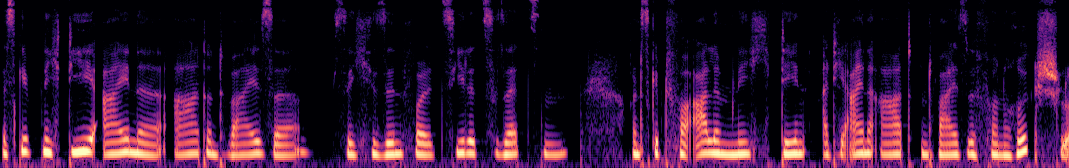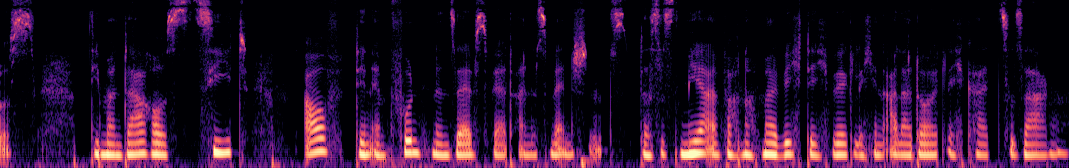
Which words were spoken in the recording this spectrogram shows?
es gibt nicht die eine Art und Weise, sich sinnvoll Ziele zu setzen. Und es gibt vor allem nicht den, die eine Art und Weise von Rückschluss, die man daraus zieht auf den empfundenen Selbstwert eines Menschen. Das ist mir einfach nochmal wichtig, wirklich in aller Deutlichkeit zu sagen.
